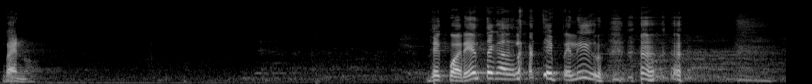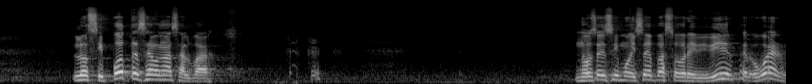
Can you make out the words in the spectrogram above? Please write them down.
Bueno, De 40 en adelante hay peligro. Los hipotes se van a salvar. No sé si Moisés va a sobrevivir, pero bueno.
